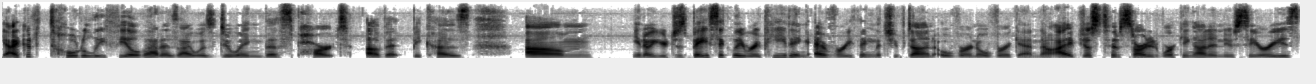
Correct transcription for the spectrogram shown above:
Yeah, I could totally feel that as I was doing this part of it because um, you know, you're just basically repeating everything that you've done over and over again. Now, I just have started working on a new series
